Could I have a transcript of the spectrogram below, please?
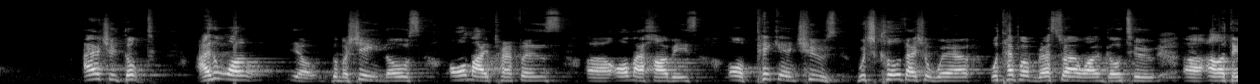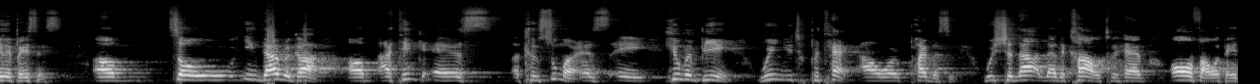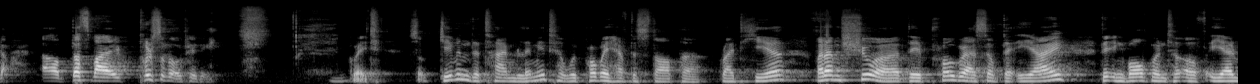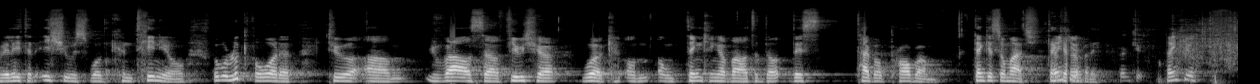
I actually don't. I don't want, you know, the machine knows all my preference, uh, all my hobbies, or pick and choose which clothes I should wear, what type of restaurant I want to go to uh, on a daily basis. Um, so in that regard, um, I think as a consumer, as a human being, we need to protect our privacy. We should not let the cloud to have all of our data. Uh, that's my personal opinion. Great. So given the time limit, we probably have to stop uh, right here. But I'm sure the progress of the AI the involvement of AI-related issues will continue. We will look forward to um, Yuval's uh, future work on, on thinking about the, this type of problem. Thank you so much. Thank, Thank you, you, everybody. Thank you. Thank you.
